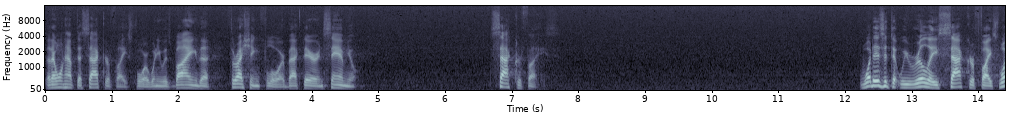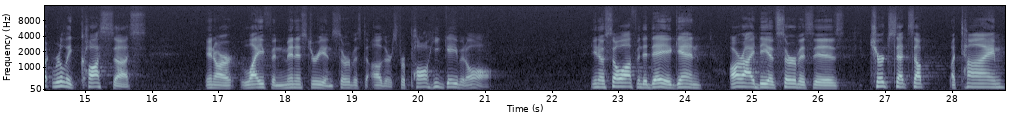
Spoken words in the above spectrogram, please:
that I won't have to sacrifice for when he was buying the threshing floor back there in Samuel. Sacrifice. What is it that we really sacrifice? What really costs us in our life and ministry and service to others? For Paul, he gave it all. You know, so often today, again, our idea of service is church sets up a time,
